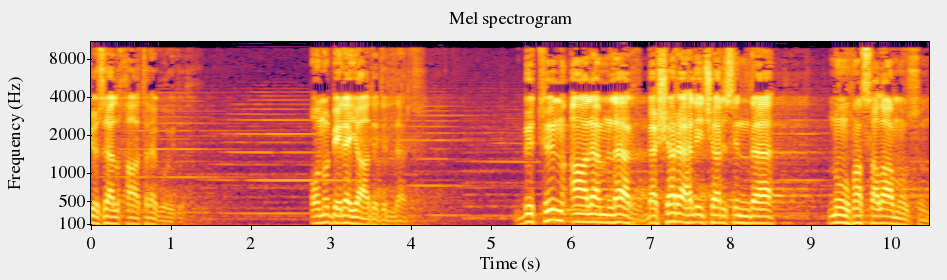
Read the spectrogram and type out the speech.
gözəl xatirə qoyduq. Onu belə yad edirlər. Bütün aləmlər, bəşər əhli içərisində Nuh'a salam olsun.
